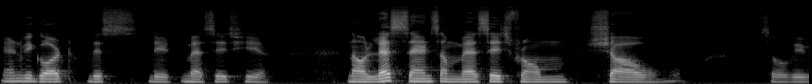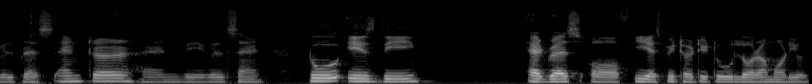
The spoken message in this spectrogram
and we got this date message here. Now let's send some message from Xiao so we will press enter and we will send. 2 is the address of ESP32 LoRa module.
